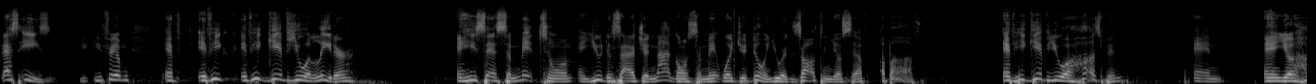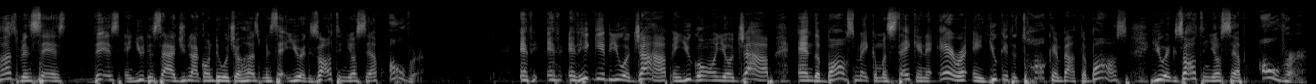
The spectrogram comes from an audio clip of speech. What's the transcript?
That's easy. You, you feel me? If, if, he, if he gives you a leader and he says submit to him and you decide you're not going to submit, what you're doing, you're exalting yourself above. If he give you a husband and, and your husband says this and you decide you're not going to do what your husband said, you're exalting yourself over if, if, if he give you a job and you go on your job and the boss make a mistake and an error and you get to talking about the boss, you exalting yourself over.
